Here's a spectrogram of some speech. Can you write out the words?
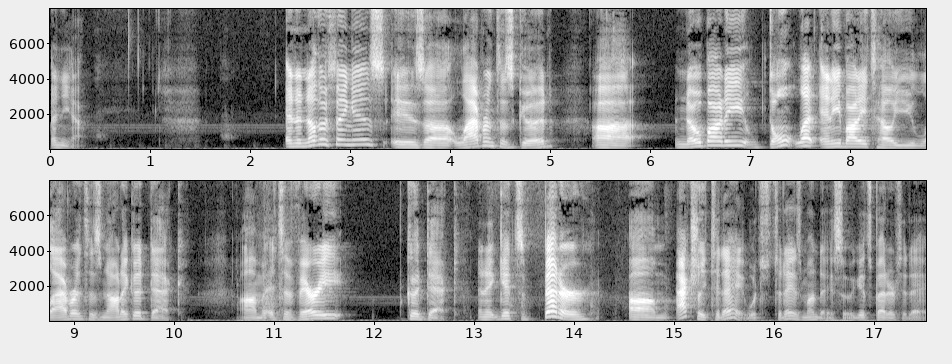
and yeah. And another thing is, is uh, Labrynth is good. Uh, nobody, don't let anybody tell you Labrynth is not a good deck. Um, it's a very good deck, and it gets better um, actually today, which today is Monday, so it gets better today.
